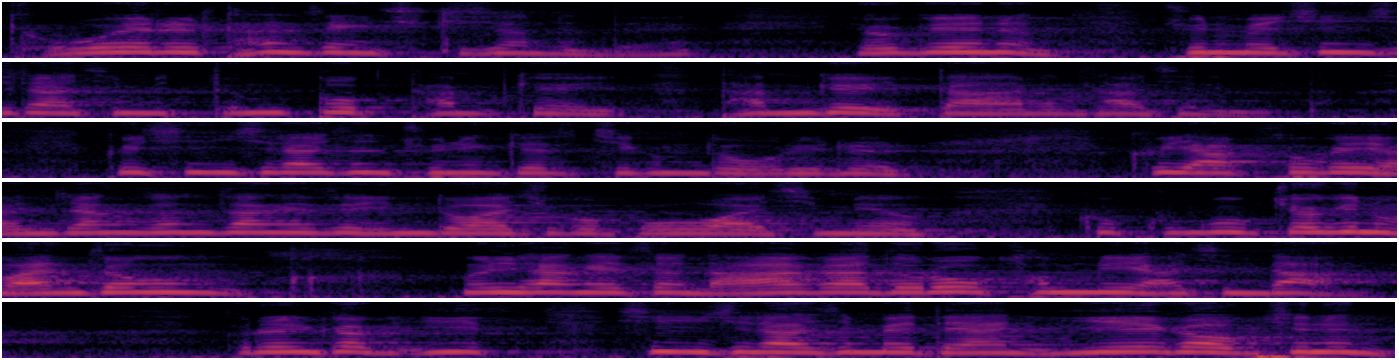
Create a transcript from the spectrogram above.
교회를 탄생시키셨는데 여기에는 주님의 신실하심이 듬뿍 담겨, 담겨 있다 하는 사실입니다. 그 신실하신 주님께서 지금도 우리를 그 약속의 연장선상에서 인도하시고 보호하시며 그 궁극적인 완성을 향해서 나아가도록 섭리하신다. 그러니까 이 신실하심에 대한 이해가 없이는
